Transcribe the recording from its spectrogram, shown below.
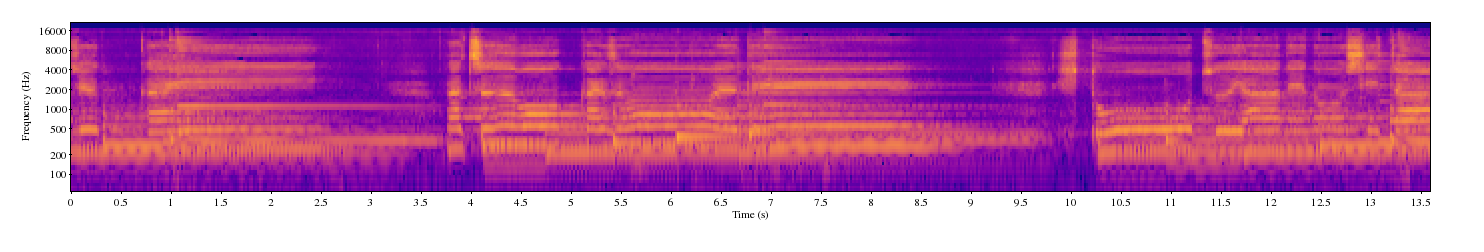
30回。夏を数えて。一つ屋根の下。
